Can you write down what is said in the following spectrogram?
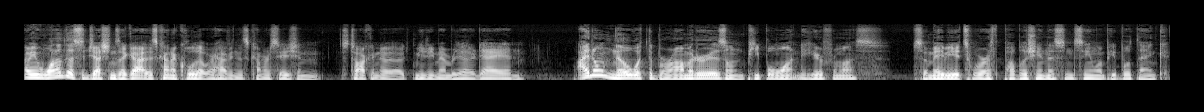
I mean, one of the suggestions I got is kind of cool that we're having this conversation. I was talking to a community member the other day, and I don't know what the barometer is on people wanting to hear from us. So maybe it's worth publishing this and seeing what people think.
